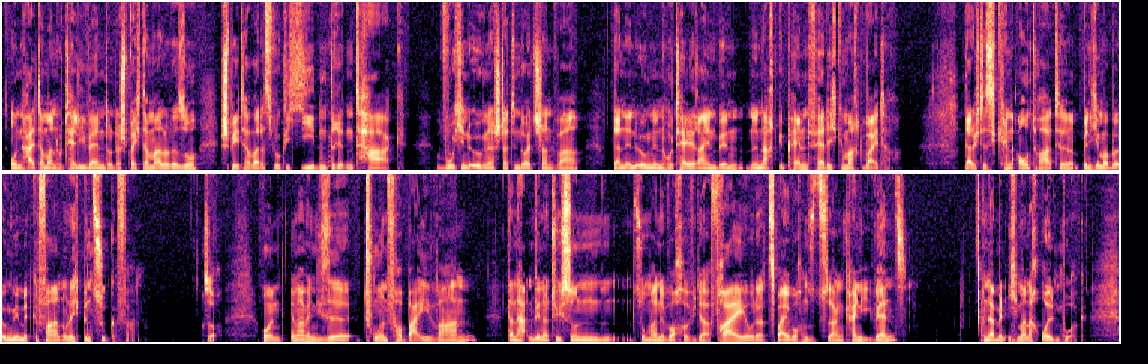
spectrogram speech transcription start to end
und halte da mal ein Hotel-Event oder spreche da mal oder so. Später war das wirklich jeden dritten Tag, wo ich in irgendeiner Stadt in Deutschland war, dann in irgendein Hotel rein bin, eine Nacht gepennt, fertig gemacht, weiter. Dadurch, dass ich kein Auto hatte, bin ich immer bei irgendwem mitgefahren oder ich bin Zug gefahren. So. Und immer wenn diese Touren vorbei waren, dann hatten wir natürlich so, ein, so mal eine Woche wieder frei oder zwei Wochen sozusagen keine Events. Und da bin ich immer nach Oldenburg.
